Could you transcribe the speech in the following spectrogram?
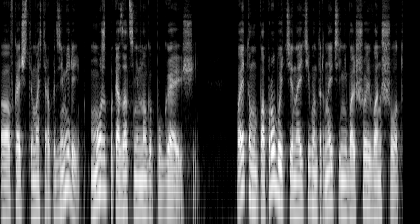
э, в качестве мастера подземелий может показаться немного пугающей. Поэтому попробуйте найти в интернете небольшой ваншот.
